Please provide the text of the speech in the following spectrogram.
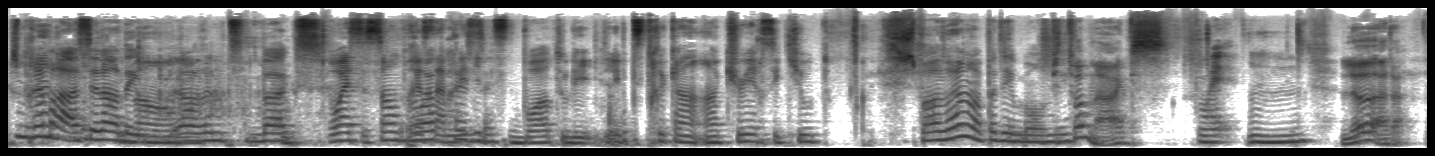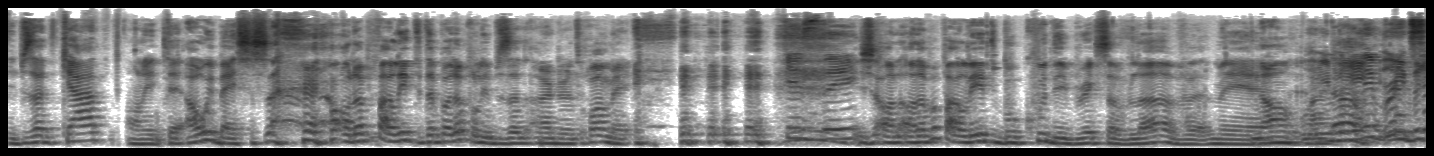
Je pourrais brasser dans, des, Non. dans une petite box. Ouais, c'est ça, on pourrait Ouais, s'amener des petites boîtes ou les, les petits trucs en, en cuir, c'est cute. Je pense vraiment pas des bons Puis toi, Max, Ouais. Mhm. là, attends, épisode 4, on était. Ah oui, ben c'est ça. on a pas parlé, t'étais pas là pour l'épisode 1, 2, 3, mais. Qu'est-ce que on on n'a pas parlé de beaucoup des Bricks of Love, mais. Non, Les, ouais. briques, Les les briques briques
